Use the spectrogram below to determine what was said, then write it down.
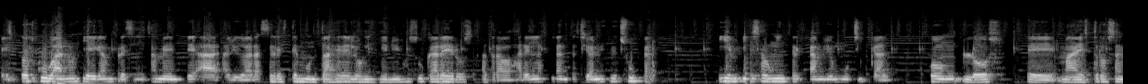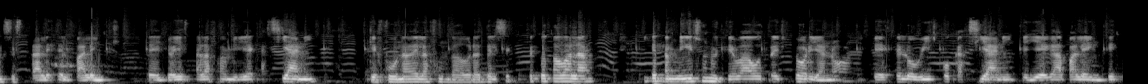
Estos cubanos llegan precisamente a ayudar a hacer este montaje de los ingenios azucareros, a trabajar en las plantaciones de azúcar y empieza un intercambio musical con los eh, maestros ancestrales del Palenque. De hecho, ahí está la familia Cassiani, que fue una de las fundadoras del secreto Tabalá, y que también eso nos lleva a otra historia, ¿no? Que es el obispo Cassiani que llega a Palenque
